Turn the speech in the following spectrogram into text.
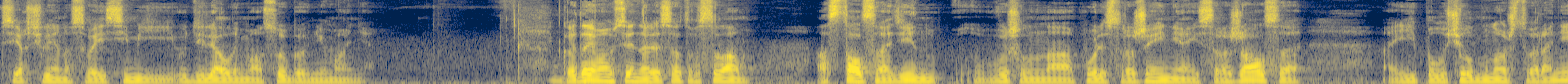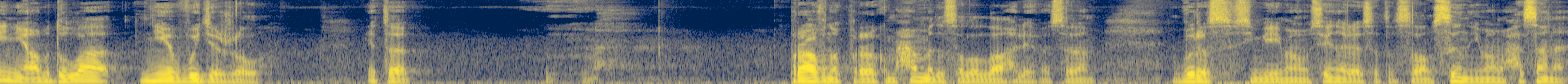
всех членов своей семьи и уделял ему особое внимание. Когда имам Хусейн, алейсалату вассалам, остался один, вышел на поле сражения и сражался, и получил множество ранений, Абдулла не выдержал. Это правнук пророка Мухаммада, саллаллаху алейхи вассалям, вырос в семье имама Хусейна, алейхиссалам, сын имама Хасана,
